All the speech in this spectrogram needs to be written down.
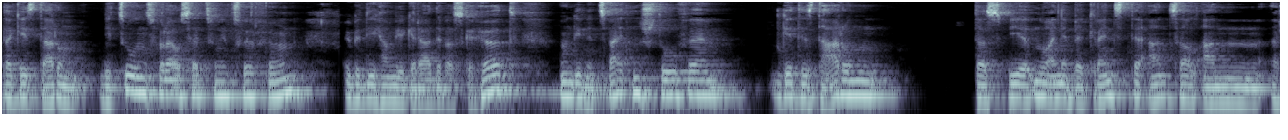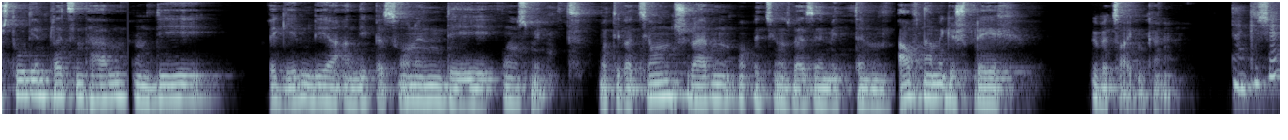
da geht es darum, die Zugangsvoraussetzungen zu erfüllen. Über die haben wir gerade was gehört. Und in der zweiten Stufe geht es darum, dass wir nur eine begrenzte Anzahl an äh, Studienplätzen haben und die begeben wir an die Personen, die uns mit Motivation schreiben bzw. mit dem Aufnahmegespräch überzeugen können. Dankeschön.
